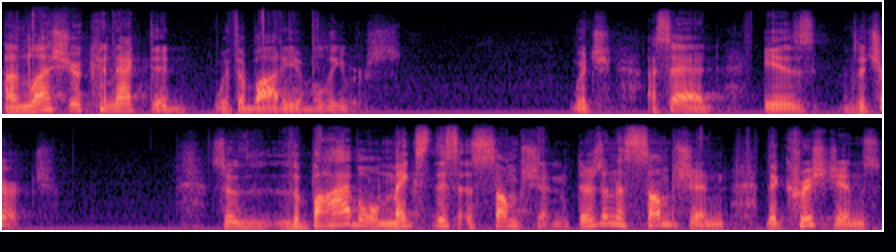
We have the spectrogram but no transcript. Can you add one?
unless you're connected with a body of believers? Which I said is the church. So the Bible makes this assumption. There's an assumption that Christians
